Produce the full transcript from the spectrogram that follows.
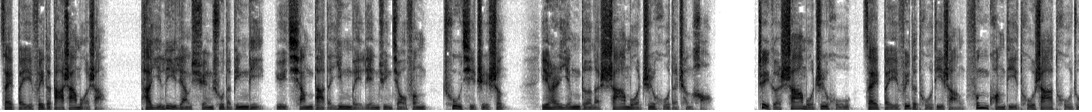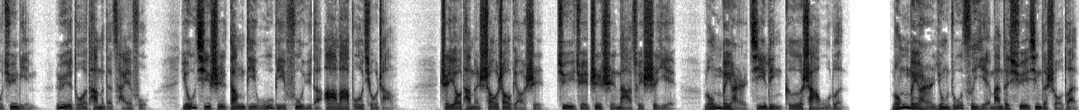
在北非的大沙漠上，他以力量悬殊的兵力与强大的英美联军交锋，出奇制胜，因而赢得了“沙漠之狐”的称号。这个“沙漠之狐”在北非的土地上疯狂地屠杀土著居民，掠夺他们的财富，尤其是当地无比富裕的阿拉伯酋长。只要他们稍稍表示拒绝支持纳粹事业，隆美尔即令格杀勿论。隆美尔用如此野蛮的血腥的手段，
